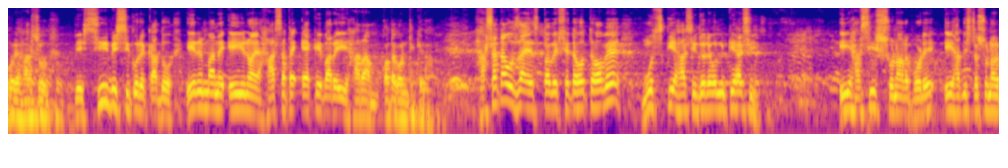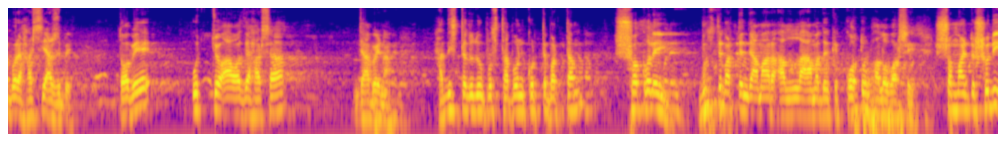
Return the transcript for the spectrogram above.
করে হাসো, বেশি বেশি করে কাঁদো। এর মানে এই নয়, হাসাটা একেবারেই হারাম। কথা কোন ঠিক না হাসাটাও জায়েজ, তবে সেটা হতে হবে মুচকি হাসি। জোরে বলুন, কি হাসি? এই হাসি শোনার পরে, এই হাদিসটা শোনার পরে হাসি আসবে। তবে উচ্চ আওয়াজে হাসা যাবে না। হাদিসটা যদি উপস্থাপন করতে পারতাম, সকলেই বুঝতে পারতেন যে আমার আল্লাহ আমাদেরকে কত ভালোবাসে। সম্মানিত শুধু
